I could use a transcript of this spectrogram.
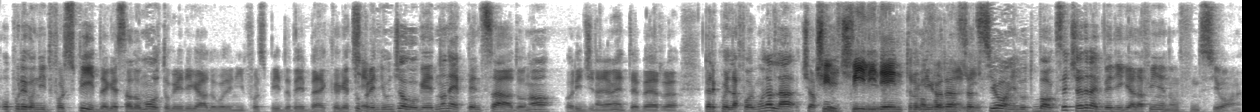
oppure con Need for Speed, che è stato molto criticato con Need for Speed Payback, che tu Sì. prendi un gioco che non è pensato, no? Originariamente per, per quella formula là, ci Ci infili dentro le microtransazioni, loot box, eccetera, e vedi che alla fine non funziona.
